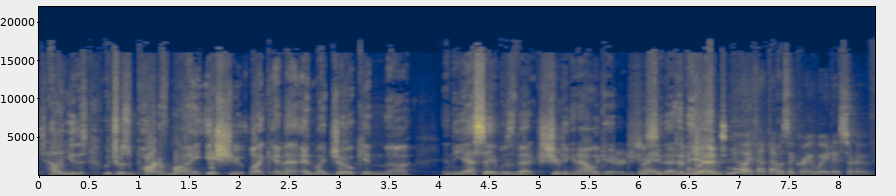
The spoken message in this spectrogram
tell you this which was part of my issue like and and my joke in the in the essay was that shooting an alligator did you see Mm-hmm. That at the I- end no i thought that was a great way to sort of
